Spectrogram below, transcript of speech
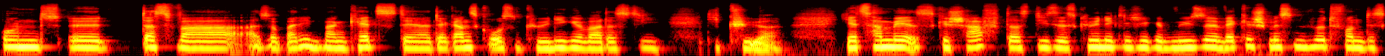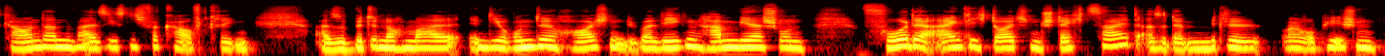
Und äh, das war also bei den Banketts der, der ganz großen Könige war das die, die Kür. Jetzt haben wir es geschafft, dass dieses königliche Gemüse weggeschmissen wird von Discountern, weil sie es nicht verkauft kriegen. Also bitte nochmal in die Runde horchen und überlegen, haben wir schon vor der eigentlich deutschen Stechzeit, also der mitteleuropäischen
